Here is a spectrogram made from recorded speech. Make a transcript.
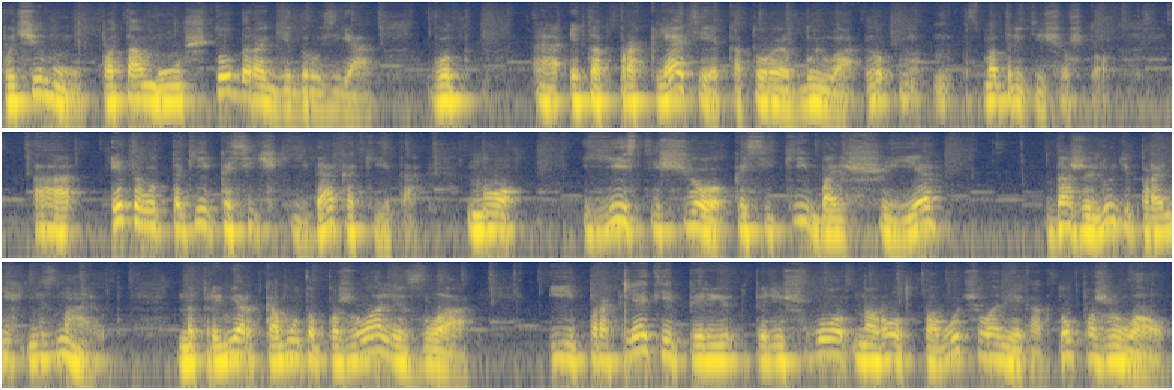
Почему? Потому что, дорогие друзья, вот э, это проклятие, которое было, ну, смотрите еще что, э, это вот такие косячки, да, какие-то, но есть еще косяки большие, даже люди про них не знают. Например, кому-то пожелали зла, и проклятие пере, перешло на род того человека, кто пожелал.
